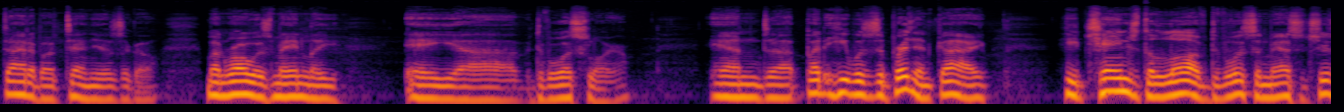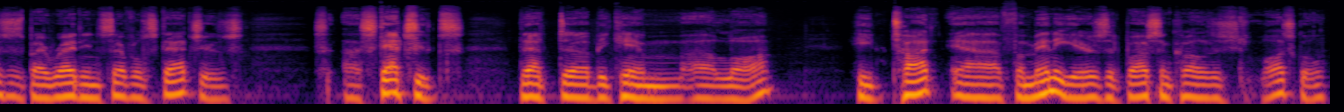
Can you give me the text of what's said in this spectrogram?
Died about ten years ago. Monroe was mainly a uh, divorce lawyer, and uh, but he was a brilliant guy. He changed the law of divorce in Massachusetts by writing several statutes, uh, statutes that uh, became uh, law. He taught uh, for many years at Boston College Law School,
